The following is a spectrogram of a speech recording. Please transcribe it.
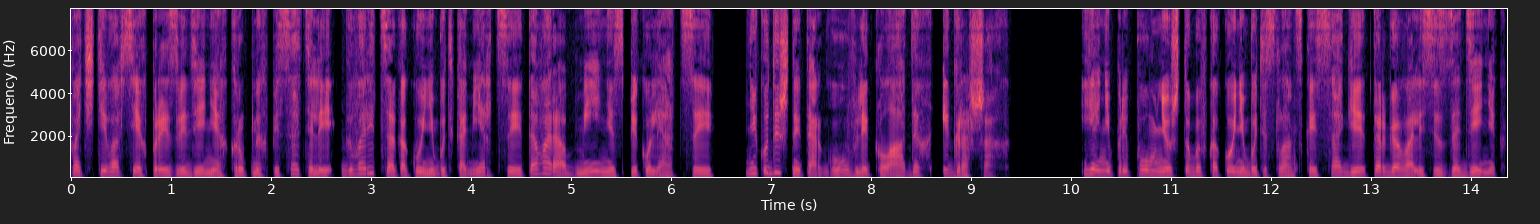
Почти во всех произведениях крупных писателей говорится о какой-нибудь коммерции, товарообмене, спекуляции, никудышной торговле, кладах и грошах. Я не припомню, чтобы в какой-нибудь исландской саге торговались из-за денег.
